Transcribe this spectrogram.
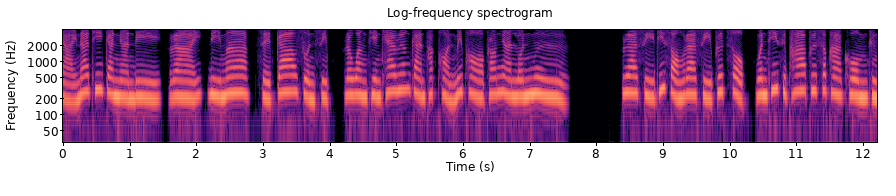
ยายหน้าที่การงานดี ร้าย ดีมาก เศษ9ส่วน 10 ระวังเพียงแค่เรื่องการพักผ่อนไม่พอเพราะงานล้นมือ ราศีที่ 2 ราศีพฤษภวันที่ 15 พฤษภาคม ถึง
